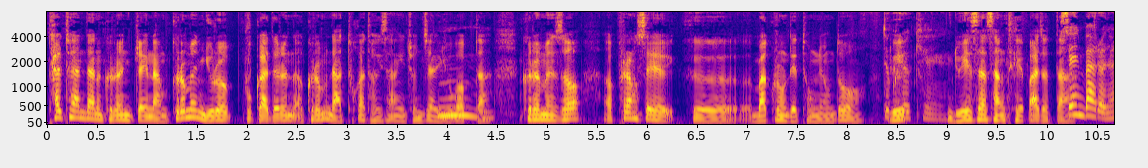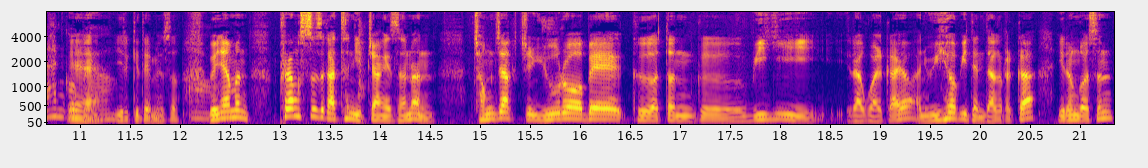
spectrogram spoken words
탈퇴한다는 그런 입장이 나면 그러면 유럽 국가들은 어, 그러면 나토가 더 이상 존재할 이유가 음. 없다. 그러면서 어, 프랑스의 그 마크롱 대통령도 또 뇌, 그렇게 뇌사 상태에 빠졌다. 센 발언을 한 예, 거고요. 이렇게 되면서 어. 왜냐하면 프랑스 같은 입장에서는 정작 유럽의 그 어떤 그 위기라고 할까요? 아니 위협이 된다 그럴까? 이런 것은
